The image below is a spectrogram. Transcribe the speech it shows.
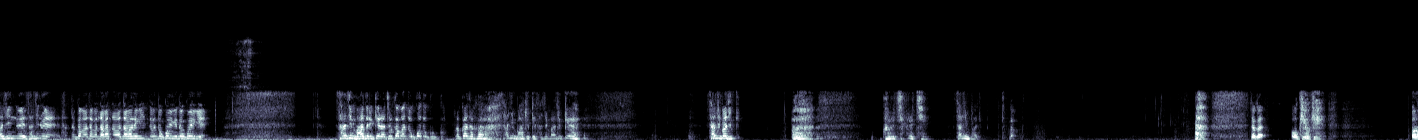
사진 왜 사진 왜 사- 잠깐만 잠깐 나가 나가 나가 나가 놓고 얘기 놓고 얘기. 사진 봐드릴게라. 잠깐만 놓고 놓고 잠깐 잠깐 사진 봐줄게 사진 봐줄게. 사진 봐줄게. 아, 그렇지 그렇지. 사진 봐줄게 잠깐. 아, 잠깐. 오케이 오케이. 어 어?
